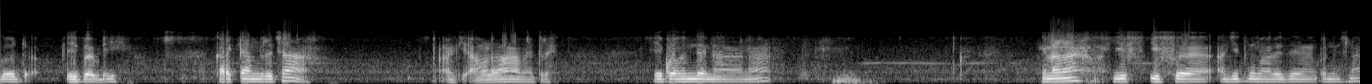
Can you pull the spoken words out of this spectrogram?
good இப்போ எப்படி? கரெக்டாக இருந்துருச்சா ஓகே அவ்வளோதான் மேட்ரு இப்போ வந்து என்னன்னா என்னன்னா இஃப் இஃப் அஜித் குமார் இது பண்ணுச்சுன்னா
